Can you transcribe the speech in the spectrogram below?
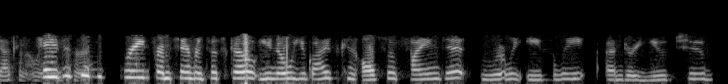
definitely. Hey, this is Bree from San Francisco. You know, you guys can also find it really easily under YouTube.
